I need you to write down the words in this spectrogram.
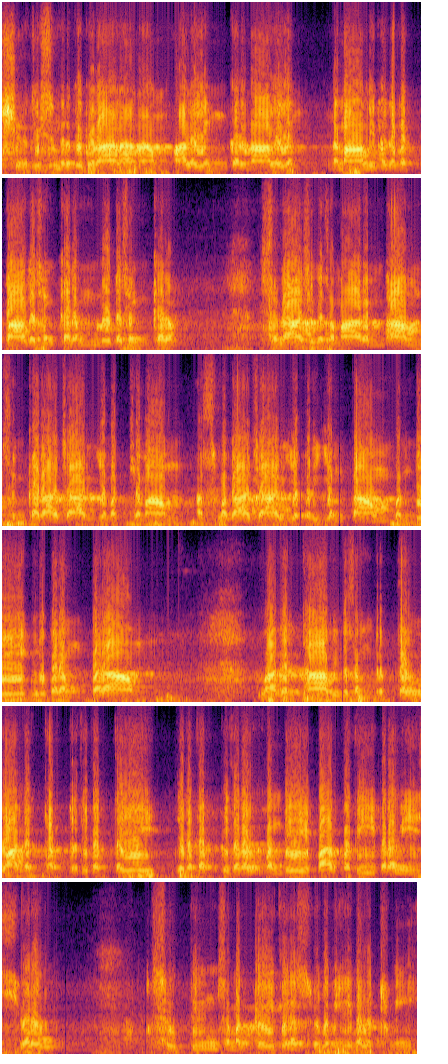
ஸ்ருதிஸ்மிருதிபுராணானாம் ஆலயம் கருணாலயம் நமாமி பகவத்பாதசங்கரம் லோகசங்கரம் சதாசிவசமாரம்பாம் சங்கராச்சாரிய மத்தியமாம் அஸ்மதாச்சாரிய பரியந்தாம் வந்தே குருபரம்பராம் வாகர்த்தாவிவசம்பிருத்தௌ வாகர்த்த பிரதிபத்தையே ஜெகதப்பிதரௌ வந்தே பார்வதி பரமேஸ்வரௌ सूक्तिं समग्रैतेन स्वयमेव लक्ष्मीः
